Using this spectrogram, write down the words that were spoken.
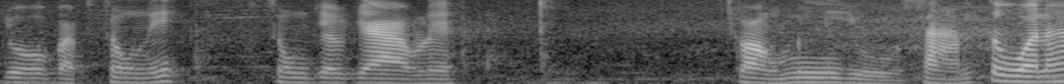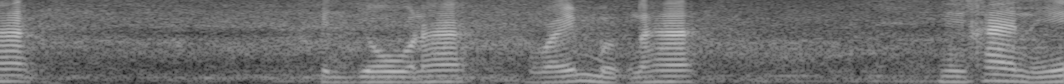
โยแบบทรงนี้ ทรงยาวๆเลย กล่องมีอยู่ 3 ตัวนะฮะ เป็นโยนะฮะ ไว้หมึกนะฮะ มีแค่นี้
